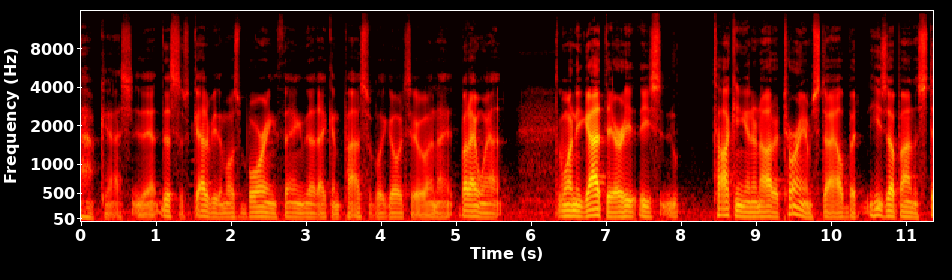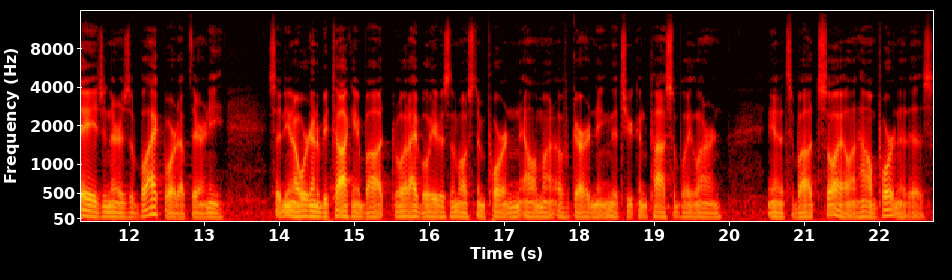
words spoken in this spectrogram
oh gosh, this has got to be the most boring thing that I can possibly go to, and I but I went. When he got there, he, he's talking in an auditorium style, but he's up on the stage and there's a blackboard up there, and he said, you know, we're going to be talking about what I believe is the most important element of gardening that you can possibly learn, and it's about soil and how important it is.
